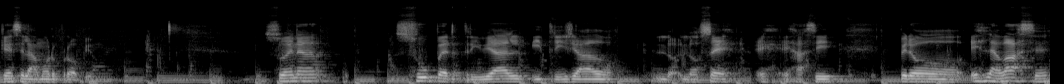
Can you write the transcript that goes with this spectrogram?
que es el amor propio. Suena súper trivial y trillado, lo, sé, es, así, pero es la base,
